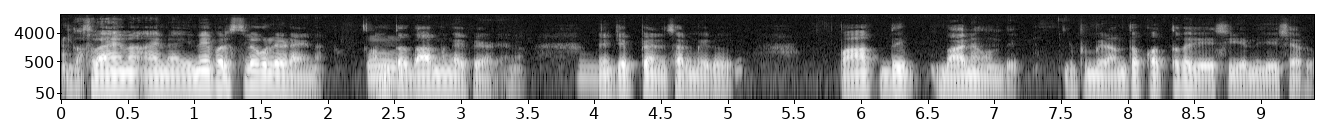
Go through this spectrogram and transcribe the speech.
అసలు ఆయన ఆయన వినే పరిస్థితిలో కూడా లేడు ఆయన. అంత దారుణంగా అయిపోయాడు ఆయన. నేను చెప్పాను సార్ మీరు పాతది బాగానే ఉంది. ఇప్పుడు మీరు అంత కొత్తగా చేసి ఇవన్నీ చేశారు.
